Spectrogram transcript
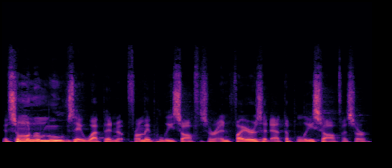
If someone removes a weapon from a police officer and fires it at the police officer,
